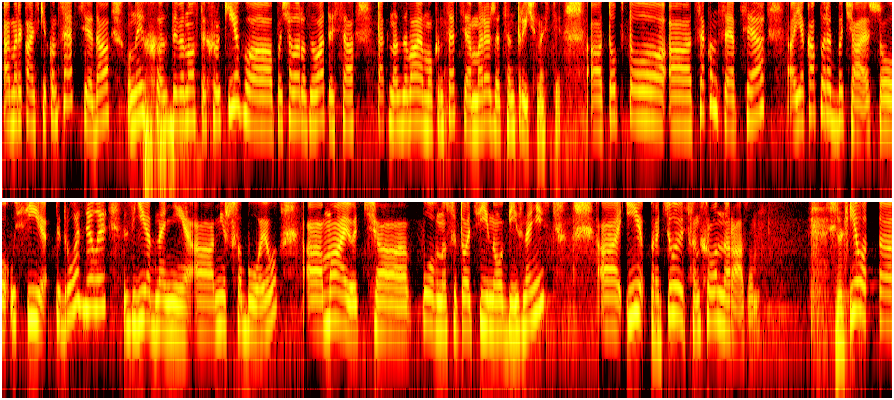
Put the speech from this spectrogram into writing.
американські концепції, да, у них з 90-х років почала розвиватися так називаємо концепція мережецентричності. А, Тобто це концепція, яка передбачає, що усі підрозділи з'єднані між собою, мають повну ситуаційну обізнаність і працюють синхронно разом. Якщо І от е,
